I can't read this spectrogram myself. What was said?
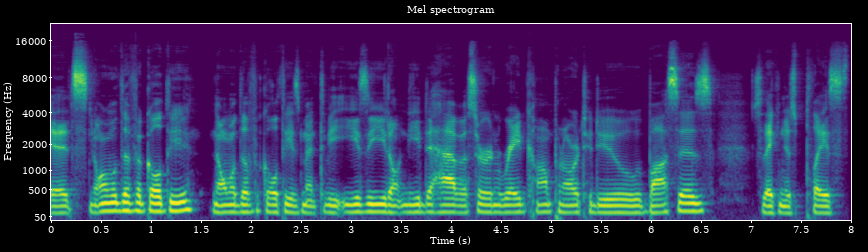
it's normal difficulty. Normal difficulty is meant to be easy. You don't need to have a certain raid comp in order to do bosses. So they can just place,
